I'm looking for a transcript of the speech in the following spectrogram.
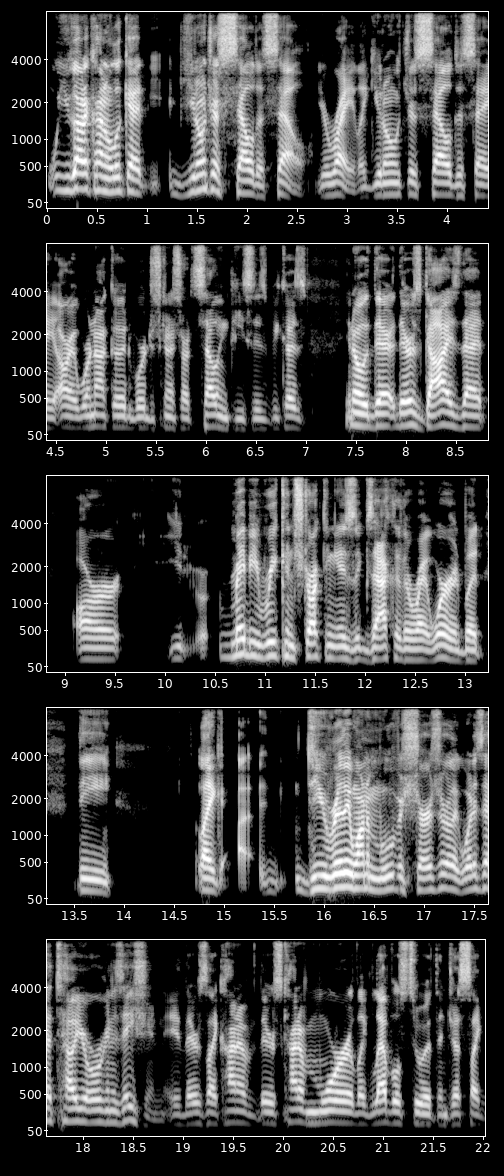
you got to kind of look at you don't just sell to sell. You're right, like you don't just sell to say all right we're not good, we're just going to start selling pieces because you know there there's guys that are maybe reconstructing is exactly the right word, but the like uh, do you really want to move a Scherzer? Like what does that tell your organization? Eh, there's like kind of there's kind of more like levels to it than just like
